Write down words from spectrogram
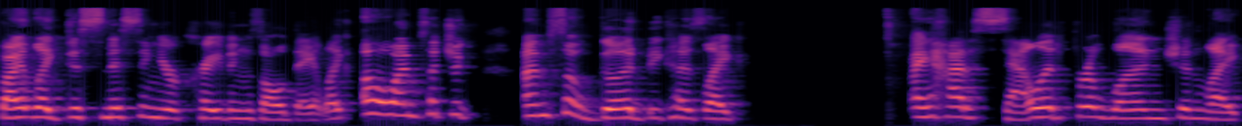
by like dismissing your cravings all day. Like, "Oh, I'm such a I'm so good because like I had a salad for lunch and like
